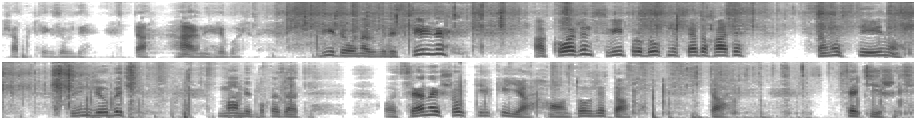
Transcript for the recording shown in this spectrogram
шапочки, як завжди. Так, гарний грибочок. Відео у нас буде спільне, а кожен свій продукт несе до хати самостійно. Він любить мамі показати. Оце знайшов тільки я. О, то вже тато. Так. Це тішить.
